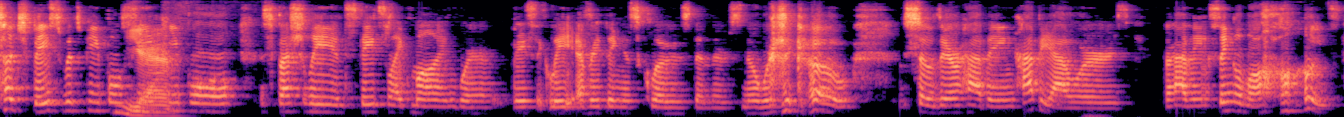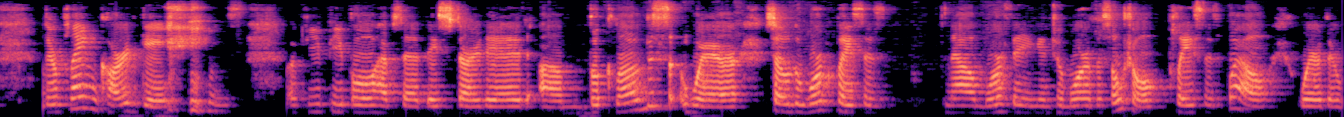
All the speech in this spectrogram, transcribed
touch base with people, see yeah. people, especially in states like mine where basically everything is closed and there's nowhere to go. So they're having happy hours, they're having sing-alongs, they're playing card games. A few people have said they started um, book clubs where, so the workplace is now morphing into more of a social place as well, where their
